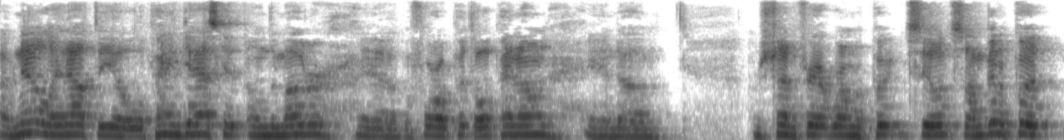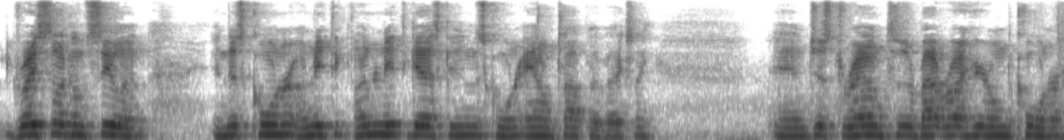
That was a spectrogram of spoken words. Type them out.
I've now laid out the oil pan gasket on the motor uh, before I put the oil pan on, and um, I'm just trying to figure out where I'm gonna put sealant. So I'm gonna put gray silicone sealant in this corner, underneath the, underneath the gasket in this corner, and on top of it actually and just around to about right here on the corner.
